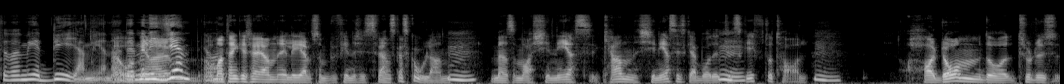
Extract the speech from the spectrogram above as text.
Det var mer det jag menade. Ja, men menar, igen, ja. Om man tänker sig en elev som befinner sig i svenska skolan mm. men som har kines, kan kinesiska både till mm. skrift och tal. Har de då, tror du, tror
